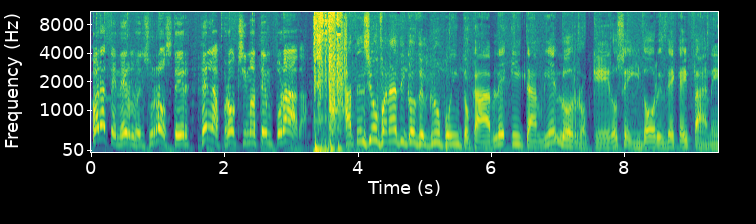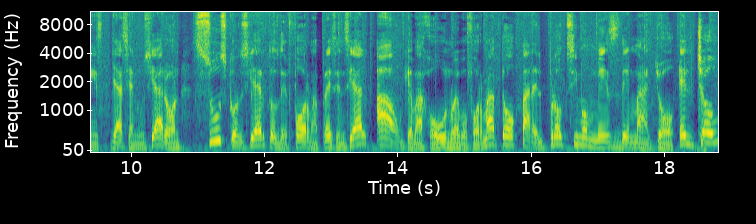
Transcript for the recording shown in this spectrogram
para tenerlo en su roster en la próxima temporada. Atención fanáticos del grupo Intocable y también los rockeros seguidores de Caifanes. Ya se anunciaron sus conciertos de forma presencial, aunque bajo un nuevo formato para el próximo mes de mayo. El show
